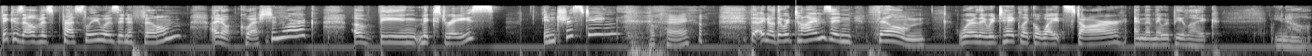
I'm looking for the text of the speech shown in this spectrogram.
because Elvis Presley was in a film. I know. Question mark of being mixed race. Interesting. Okay. I know there were times in film where they would take like a white star and then they would be like, you know,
